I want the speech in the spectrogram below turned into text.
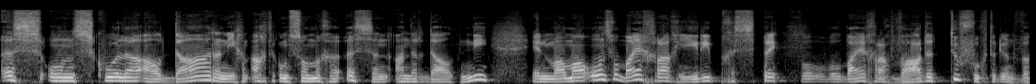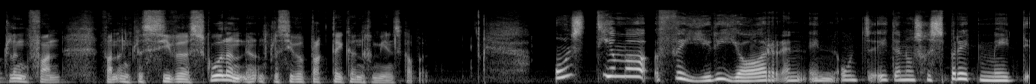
is ons skole al daar? En jy gaan agterkom sommige is en ander dalk nie. En mamma ons wil baie graag hierdie gesprek wil, wil baie graag waarde toevoeg tot die ontwikkeling van van inklusiewe skole en inklusiewe praktyke in gemeenskappe. Ons tema vir hierdie jaar en en ons het in ons gesprek met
